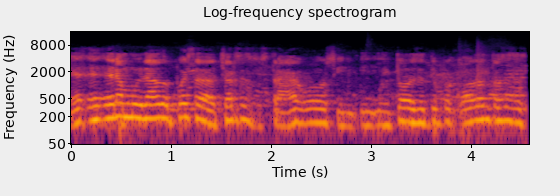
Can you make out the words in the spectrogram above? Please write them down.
e- e- era muy dado pues a echarse sus tragos y todo ese tipo de cosas. Entonces,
